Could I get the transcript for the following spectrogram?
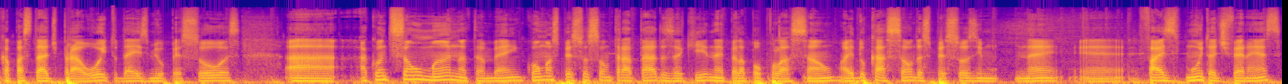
Capacidade para 8, 10 mil pessoas. A, a condição humana também, como as pessoas são tratadas aqui, né? Pela população, a educação das pessoas, né? é, faz muita diferença.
